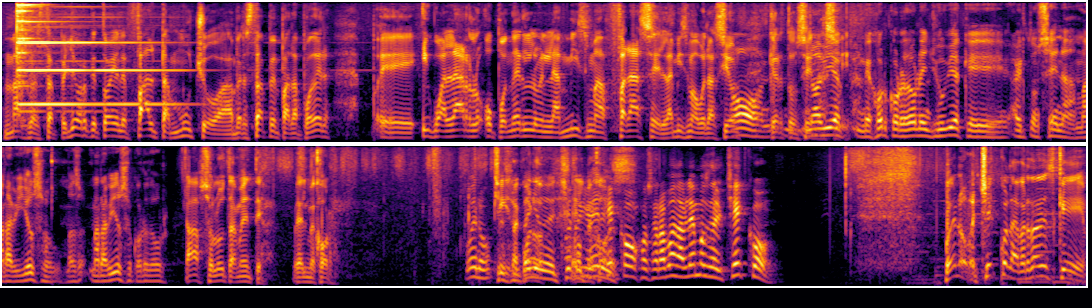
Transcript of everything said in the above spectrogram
más Verstappen. Yo creo que todavía le falta mucho a Verstappen para poder eh, igualarlo o ponerlo en la misma frase, la misma oración que Ayrton Senna. No había mejor corredor en lluvia que Ayrton Senna. Maravilloso, maravilloso corredor. Absolutamente, el mejor. Bueno, sí, desempeño de Checo Checo, José Ramón, hablemos del Checo. Bueno, Checo, la verdad es que,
